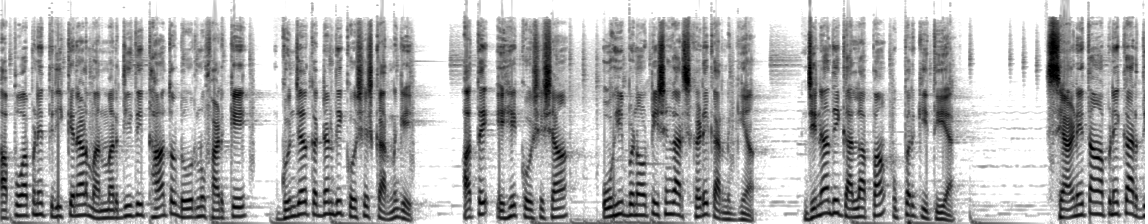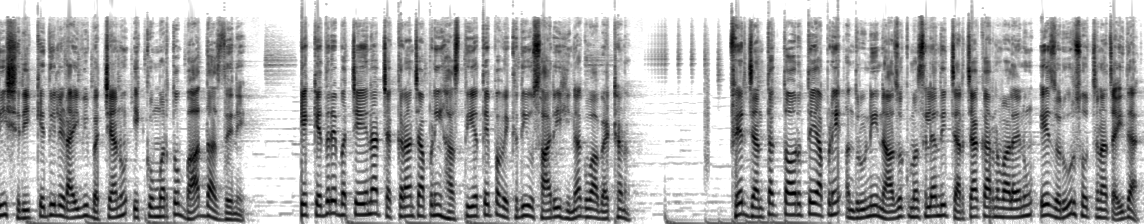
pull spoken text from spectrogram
ਆਪੋ ਆਪਣੇ ਤਰੀਕੇ ਨਾਲ ਮਨਮਰਜ਼ੀ ਦੀ ਥਾਂ ਤੋਂ ਡੋਰ ਨੂੰ ਫੜ ਕੇ ਗੁੰਝਲ ਕੱਢਣ ਦੀ ਕੋਸ਼ਿਸ਼ ਕਰਨਗੇ ਅਤੇ ਇਹ ਕੋਸ਼ਿਸ਼ਾਂ ਉਹੀ ਬਣਾਉਟੀ ਸੰਘਰਸ਼ ਖੜੇ ਕਰਨਗੀਆਂ, ਜਿਨ੍ਹਾਂ ਦੀ ਗੱਲ ਆਪਾਂ ਉੱਪਰ ਕੀਤੀ ਹੈ। ਸਿਆਣੇ ਤਾਂ ਆਪਣੇ ਘਰ ਦੀ ਸ਼ਰੀਕੇ ਦੀ ਲੜਾਈ ਵੀ ਬੱਚਿਆਂ ਨੂੰ ਇੱਕ ਉਮਰ ਤੋਂ ਬਾਅਦ ਦੱਸਦੇ ਨੇ ਕਿ ਕਿਧਰੇ ਬੱਚੇ ਇਹਨਾਂ ਚੱਕਰਾਂ 'ਚ ਆਪਣੀ ਹਸਤੀ ਅਤੇ ਭਵਿੱਖ ਦੀ ਉਸਾਰੀ ਹੀ ਨਾ ਗਵਾ ਬੈਠਣ। ਫਿਰ ਜਨਤਕ ਤੌਰ ਉਤੇ ਆਪਣੇ ਅੰਦਰੂਨੀ ਨਾਜ਼ੁਕ ਮਸਲਿਆਂ ਦੀ ਚਰਚਾ ਕਰਨ ਵਾਲਿਆਂ ਨੂੰ ਇਹ ਜ਼ਰੂਰ ਸੋਚਣਾ ਚਾਹੀਦਾ ਹੈ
